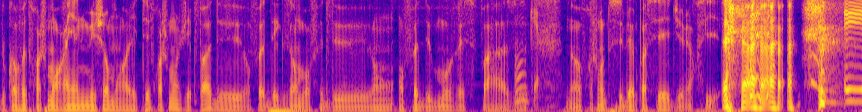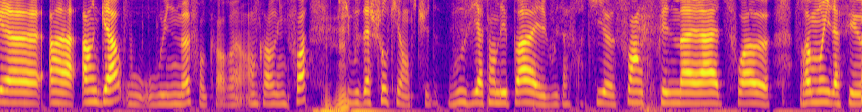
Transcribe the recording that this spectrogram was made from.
Donc en fait franchement rien de méchant mais en réalité franchement j'ai pas de en fait d'exemple en fait de en, fait de mauvaise phase. Non franchement tout s'est bien passé Dieu merci. et euh, un gars ou, une meuf encore euh, encore une fois mhm. qui vous a choqué en stud. Vous y attendez pas et vous a sorti euh, soit un couplet de malade soit vraiment il a fait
